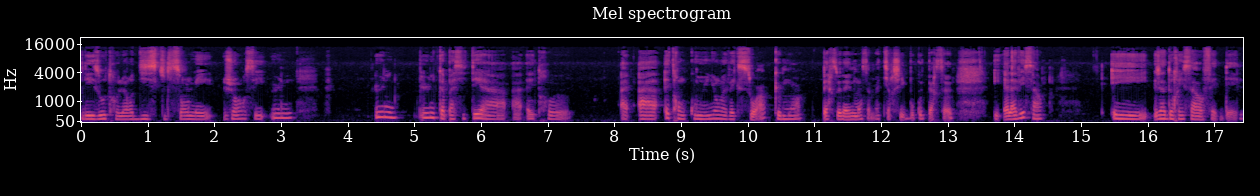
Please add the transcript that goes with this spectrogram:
les autres leur disent qu'ils sont, mais genre c'est une une, une capacité à, à être, à, à, être en communion avec soi, que moi, personnellement, ça m'attire chez beaucoup de personnes. Et elle avait ça. Et j'adorais ça, en fait, d'elle.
